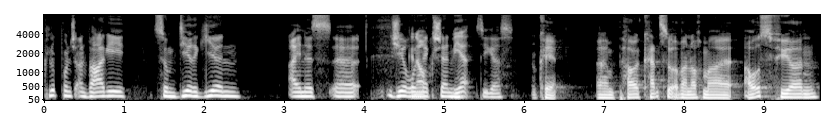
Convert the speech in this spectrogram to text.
Glückwunsch an Wagi zum Dirigieren eines äh, Giro Genau. Next Gen Wir- Siegers. Okay. Ähm, Paul, kannst du aber nochmal ausführen,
